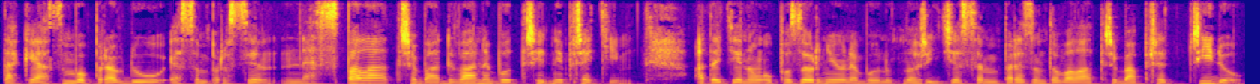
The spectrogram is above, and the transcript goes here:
tak já jsem opravdu, já jsem prostě nespala třeba dva nebo tři dny předtím. A teď jenom upozorňuji, nebo nutno říct, že jsem prezentovala třeba před třídou,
